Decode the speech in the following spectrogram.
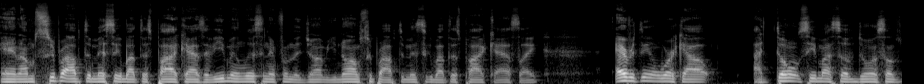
And I'm super optimistic about this podcast. If you've been listening from the jump, you know I'm super optimistic about this podcast. Like everything will work out. I don't see myself doing some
